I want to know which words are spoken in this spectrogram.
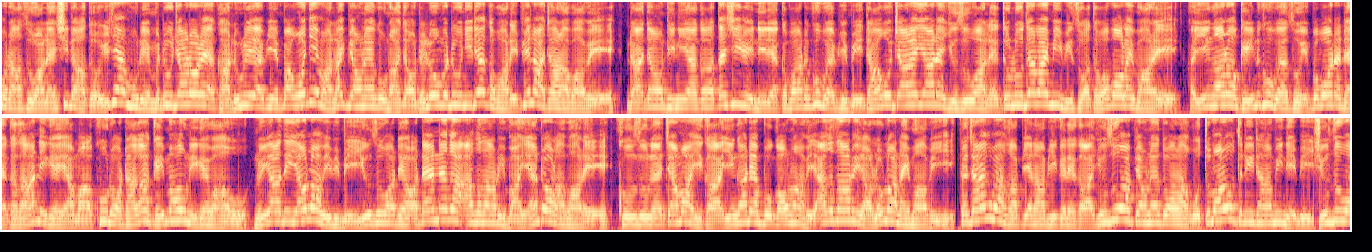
ဝဠာဆိုတာလည်းရှိလာတော့ရွေးချယ်မှုတွေမတူကြတော့တဲ့အခါလူတွေအပြင်ပတ်ဝန်းကျင်မှာလိုက်ပြောင်းလဲကုန်တာကြောင့်ဒီလိုမတူညီတဲ့ကဘာတွေဖြစ်လာကြတာပါပဲဒါကြောင့်ဒီနေရာကတက်ရှိတွေနေတဲ့ကဘာတစ်ခုပဲဖြစ်ပြီးဒါကိုကြားလိုက်ရတဲ့ယူဇိုကလည်းသူလူသက်လိုက်မိပြီဆိုတာသဘောပေါက်လိုက်ပါတယ်အရင်ကတော့ဂိမ်းတစ်ခုပဲဆိုရင်ပေါ်ပေါ်တက်တန်ကစားနေခဲ့ရမှာအခုတော့ဒါကဂိမ်းမဟုတ်နေခဲ့ပါဘူး။နွေရာသီရောက်လာပြီဖြစ်ပြီးယူဇိုကတည်းကအတန်းတန်းကအားကစားတွေမှာရမ်းတော်လာပါတယ်။ခုဆိုလဲကျမကြီးကအရင်ကတည်းကပိုကောင်းလာပြီအားကစားတွေတော့လုံလာနိုင်ပါပြီ။တခြားကဘာကပြန်လာပြီးကလေးကယူဇိုကပြောင်းလဲသွားတာကိုကျမတို့သတိထားမိနေပြီ။ယူဇိုက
